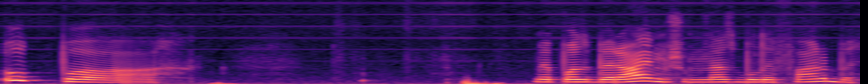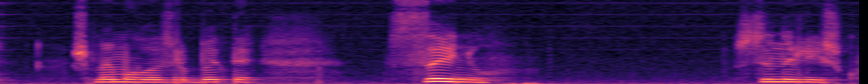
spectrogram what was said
Опа. Ми позбираємо, щоб у нас були фарби, щоб ми могли зробити синю. Сине ліжко.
